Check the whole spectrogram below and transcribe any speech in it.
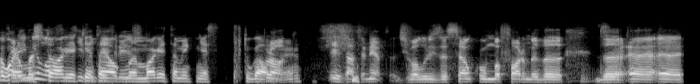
Agora, é uma em história que quem tem 1923 alguma memória também conhece de Portugal, Pronto, não é? exatamente. A desvalorização como uma forma de, de, eh, eh,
